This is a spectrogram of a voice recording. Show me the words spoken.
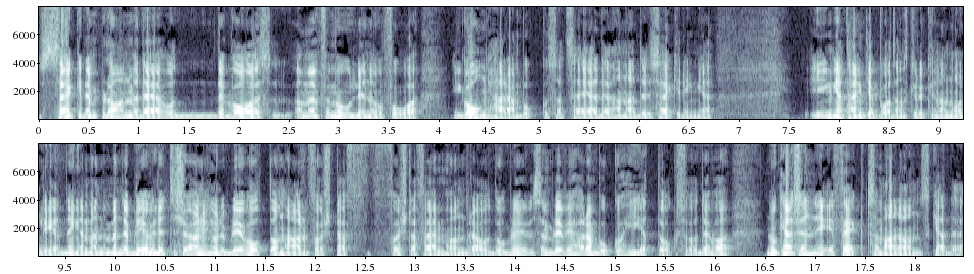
säkert en plan med det och det var ja, men förmodligen att få igång Haramboko så att säga. Det, han hade säkert inga, inga tankar på att han skulle kunna nå ledningen. Men, men det blev lite körning och det blev 8,5 första, första 500. Och då blev, sen blev ju Harambuco het också. Det var nog kanske en effekt som han önskade.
